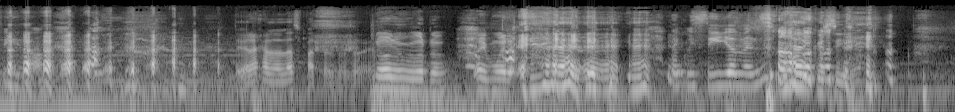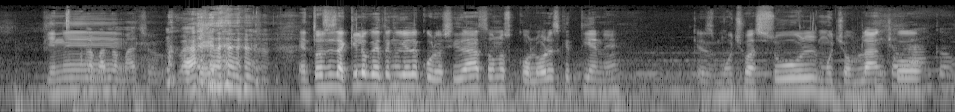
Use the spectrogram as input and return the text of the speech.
Te voy a jalar las patas, vas a ver. No, no, mejor no. Ahí muere. De cuisillos, menso. que sí. tiene... La banda macho. Entonces aquí lo que tengo yo de curiosidad son los colores que tiene, que es mucho azul, mucho blanco, Mucho blanco.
